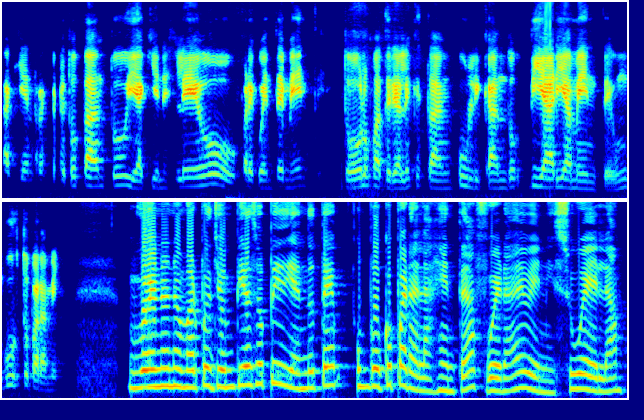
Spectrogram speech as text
a quien respeto tanto y a quienes leo frecuentemente todos los materiales que están publicando diariamente. Un gusto para mí. Bueno, Neomar, pues yo empiezo pidiéndote un poco para la gente de afuera de Venezuela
